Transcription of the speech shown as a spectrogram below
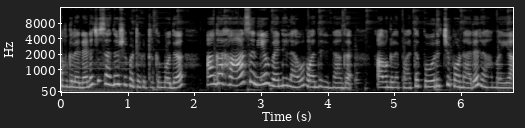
அவங்கள நினைச்சு சந்தோஷப்பட்டுக்கிட்டு இருக்கும்போது அங்க ஹாசனியும் வெண்ணிலாவும் வந்து நின்னாங்க அவங்கள பார்த்து பொறிச்சு போனாரு ராமையா.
